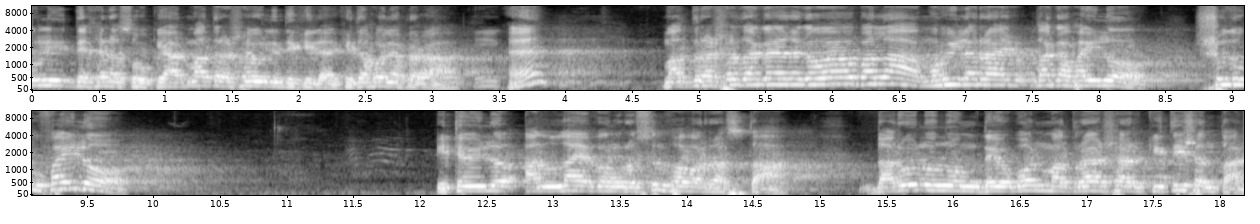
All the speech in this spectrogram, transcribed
বলি দেখে না চৌকি আর মাদ্রাসা হইলে দেখিলাই কিতা হয় না আপনারা? হ্যাঁ? মাদ্রাসা জায়গায় জায়গায় বালা মহিলারা জায়গা পাইল সুযোগ পাইল। এটা হইল আল্লাহ এবং রসুল ভাবার রাস্তা। দারুল উলুম দেওবন মাদ্রাসার কৃতি সন্তান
